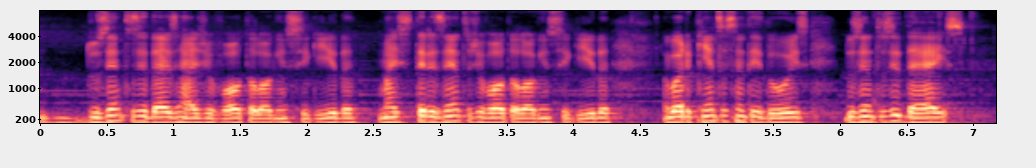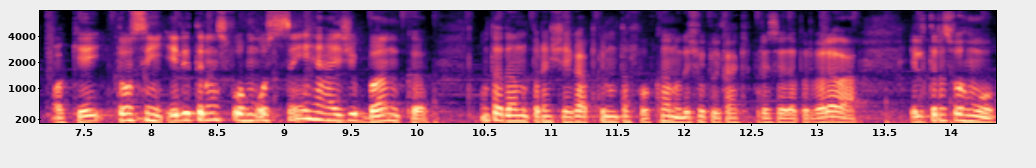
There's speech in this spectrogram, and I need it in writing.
210 reais de volta logo em seguida, mais 300 de volta logo em seguida, agora 562, 210, ok? Então assim, ele transformou 100 reais de banca, não tá dando para enxergar porque não tá focando, deixa eu clicar aqui para você dar para ver, olha lá. Ele transformou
